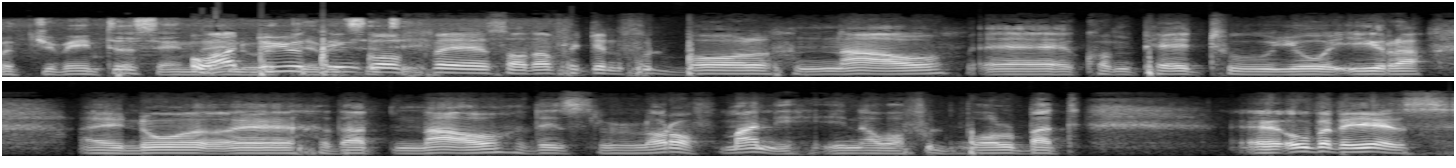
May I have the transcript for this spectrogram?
with Juventus and. What do you think City. of uh, South African football now uh, compared to your era? I know uh, that now there's a lot of money in our football, but. Uh, over the years,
